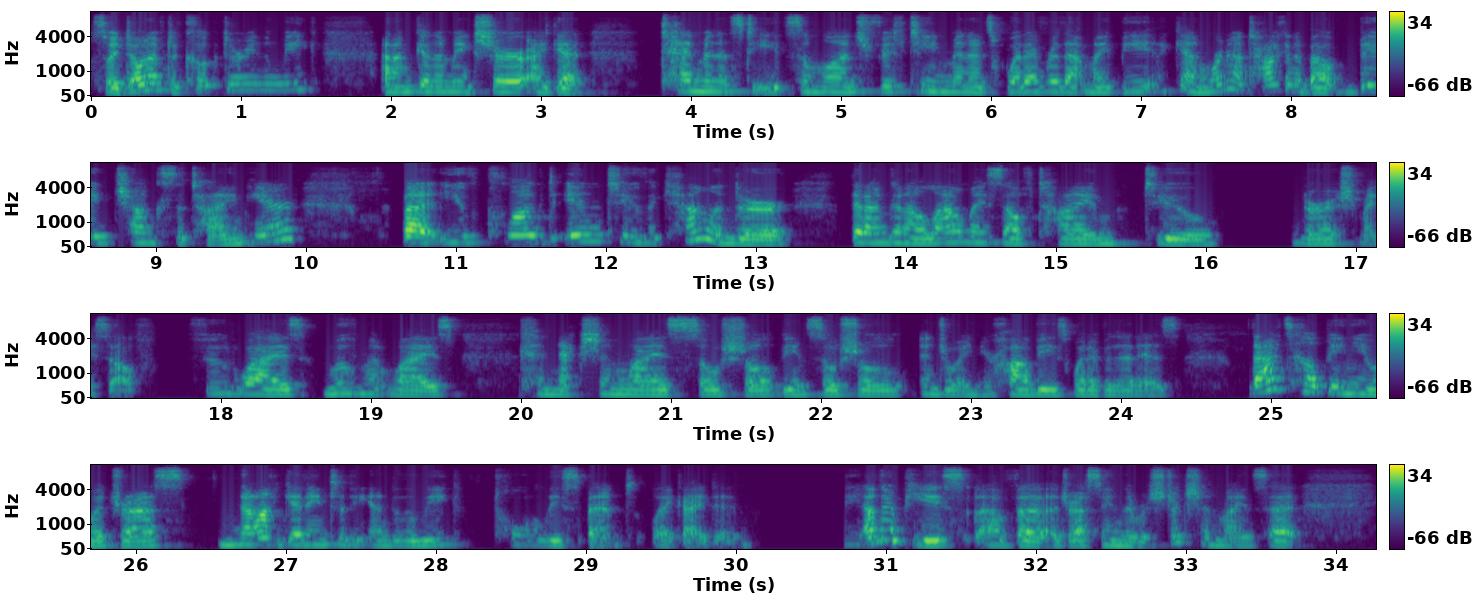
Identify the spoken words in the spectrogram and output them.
so I don't have to cook during the week. And I'm going to make sure I get 10 minutes to eat some lunch, 15 minutes, whatever that might be. Again, we're not talking about big chunks of time here, but you've plugged into the calendar that I'm going to allow myself time to nourish myself, food wise, movement wise, connection wise, social, being social, enjoying your hobbies, whatever that is. That's helping you address not getting to the end of the week totally spent like I did. The other piece of the addressing the restriction mindset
